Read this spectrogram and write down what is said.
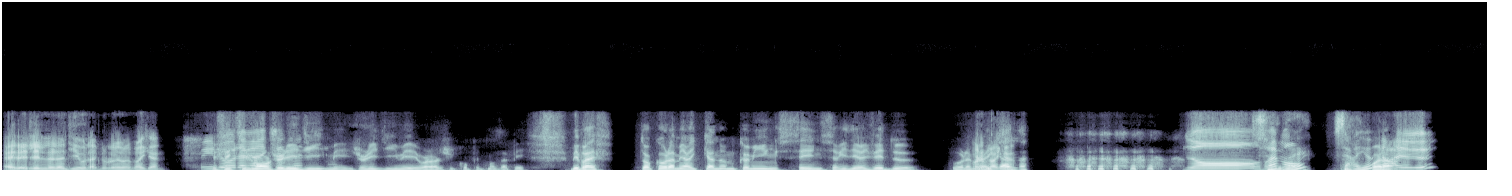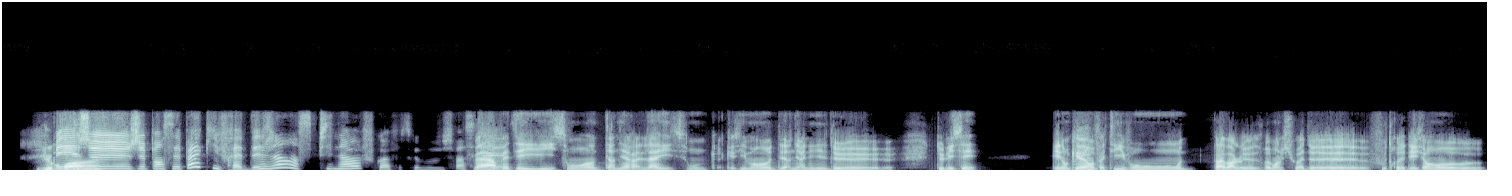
Elle, elle est le lundi au. Oui, le Effectivement, je l'ai dit, mais je l'ai dit, mais voilà, j'ai complètement zappé. Mais bref, donc All American Homecoming, c'est une série dérivée de All All American. Non, vraiment. vrai? Sérieux? Voilà, Sérieux? Je Mais crois. hein. je, je pensais pas qu'il ferait déjà un spin-off, quoi. Parce que, enfin, Bah, en fait, ils sont en dernière, là, ils sont quasiment aux dernières années de, de lycée. Et donc, euh, en fait, ils vont pas avoir le, vraiment le choix de foutre des gens au,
